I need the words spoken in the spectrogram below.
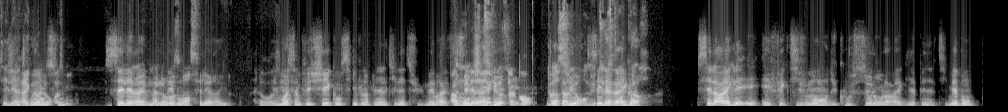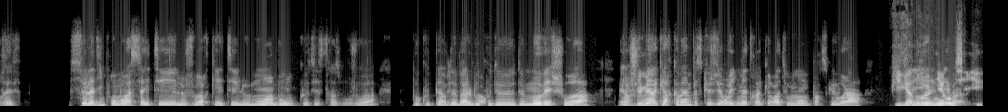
C'est les règles, malheureusement. C'est les règles. malheureusement, c'est les règles. Et moi, ça me fait chier qu'on siffle un penalty là-dessus. Mais bref, Ah, c'est les règles. sûr. totalement, Bien sûr, totalement. on est C'est tous les règles. d'accord. C'est la règle et effectivement, du coup, selon la règle, il y a pénalty. Mais bon, bref. Cela dit, pour moi, ça a été le joueur qui a été le moins bon côté strasbourgeois. Beaucoup de pertes de balles, beaucoup de, de mauvais choix. Alors, je lui mets un cœur quand même parce que j'ai envie de mettre un cœur à tout le monde parce que voilà. Puis il vient de revenir aussi.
